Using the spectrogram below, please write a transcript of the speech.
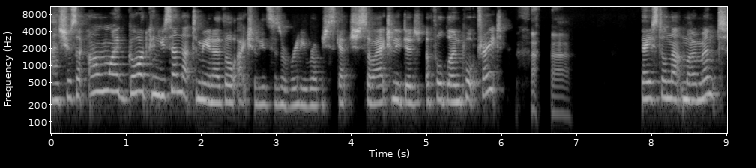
And she was like, Oh my God, can you send that to me? And I thought, actually, this is a really rubbish sketch. So I actually did a full blown portrait based on that moment.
